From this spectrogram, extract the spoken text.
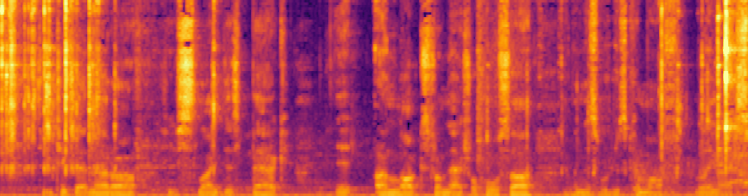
So you take that nut off, you slide this back, it unlocks from the actual hole saw, and this will just come off really nice.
